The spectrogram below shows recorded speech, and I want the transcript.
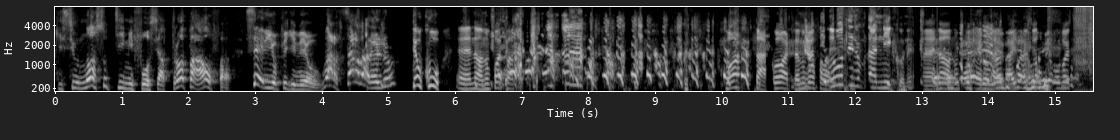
Que se o nosso time fosse a tropa alfa, seria o Pigmeu Marcelo Laranjo. Teu cu! É, não, não pode falar. corta, corta, não vou falar. Tudo da Nico, né? É, não, não pode. É.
